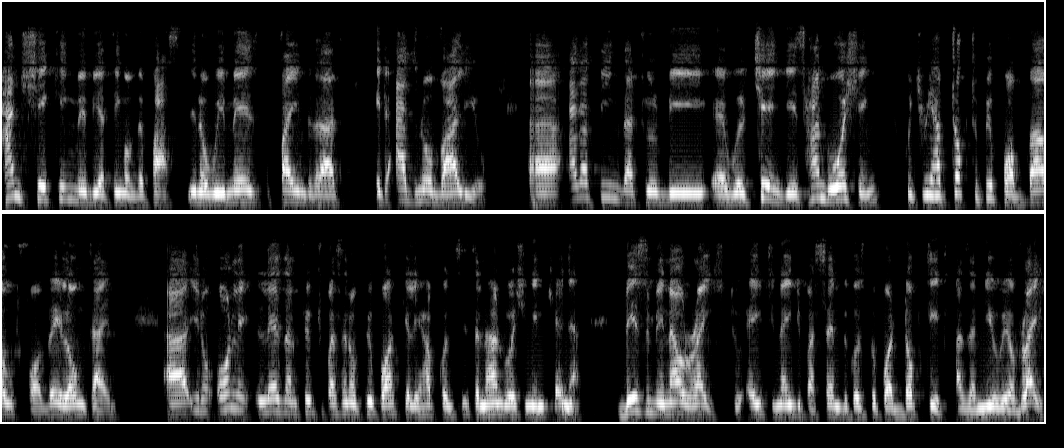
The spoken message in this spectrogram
handshaking may be a thing of the past. You know, we may find that it adds no value. Uh, other thing that will be uh, will change is hand washing which we have talked to people about for a very long time. Uh, you know, only less than 50% of people actually have consistent hand washing in Kenya. This may now rise to 80, 90% because people adopt it as a new way of life.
